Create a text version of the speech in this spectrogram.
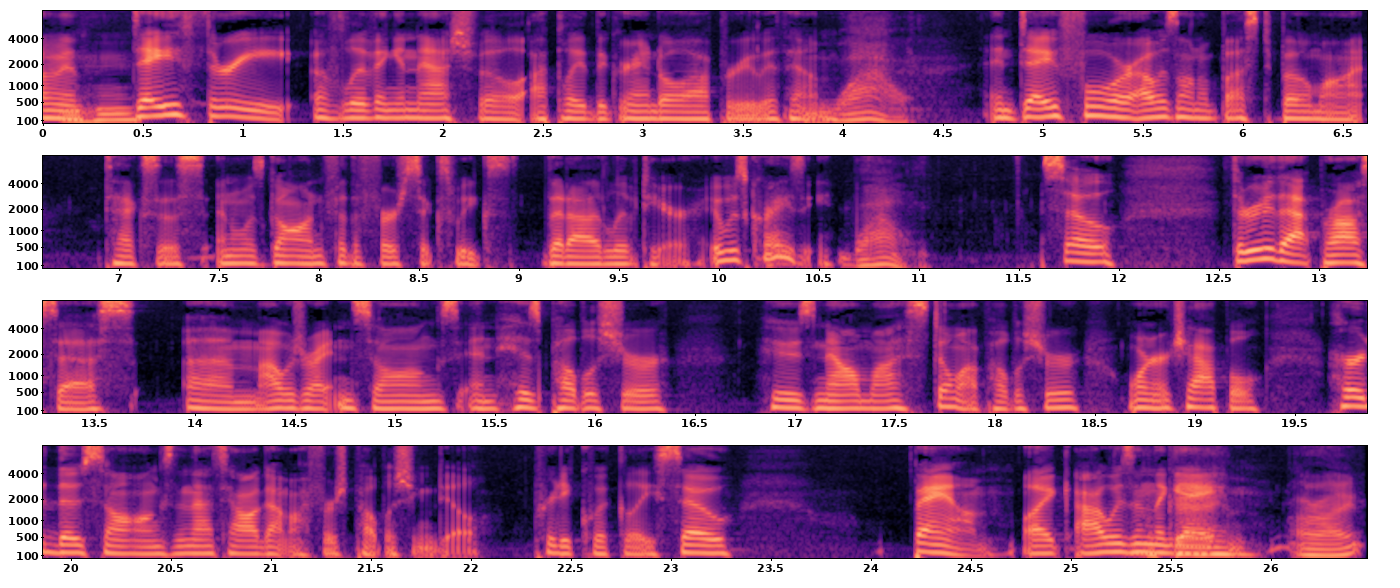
I mean, Mm-hmm. day three of living in Nashville, I played the Grand Ole Opry with him. Wow. And day four, I was on a bus to Beaumont, Texas, and was gone for the first six weeks that I lived here. It was crazy. Wow. So through that process, um, I was writing songs, and his publisher, who's now my still my publisher, Warner Chappell, heard those songs, and that's how I got my first publishing deal pretty quickly. So, bam, like I was in the Okay. game. All right.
